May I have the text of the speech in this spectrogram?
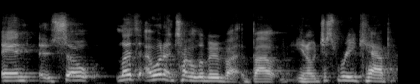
and so let's, I want to talk a little bit about, about, you know, just recap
